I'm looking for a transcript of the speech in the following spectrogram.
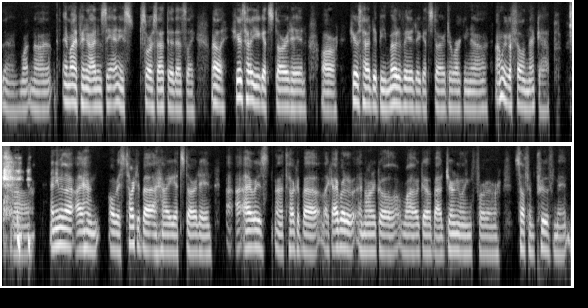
and whatnot. In my opinion, I didn't see any source out there that's like, well, here's how you get started, or here's how to be motivated to get started to working out. I'm gonna go fill in that gap. Uh, and even though I haven't always talked about how you get started, I, I always uh, talk about like I wrote an article a while ago about journaling for self improvement,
